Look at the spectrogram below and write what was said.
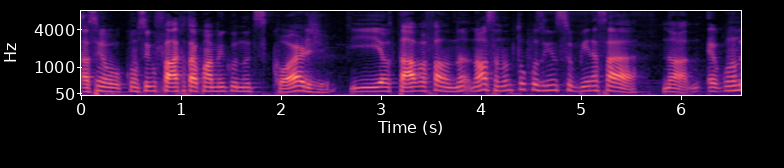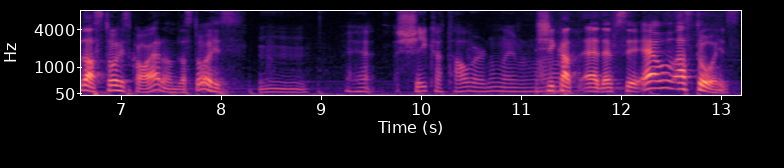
Assim, eu consigo falar que eu tava com um amigo no Discord e eu tava falando, "No- nossa, eu não tô conseguindo subir nessa. Não, é- o nome das torres, qual era o nome das torres? Hum, É, Sheikah Tower, não lembro. Ah, Chica, é, deve ser. É, as torres.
